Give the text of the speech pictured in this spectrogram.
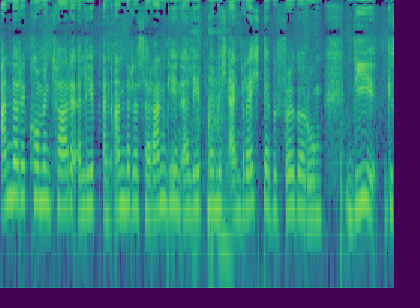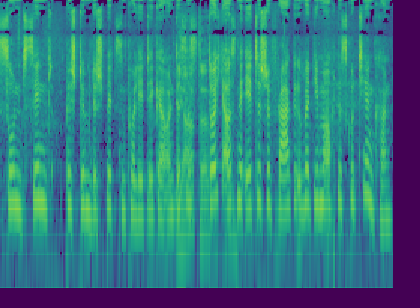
andere Kommentare erlebt, ein anderes Herangehen erlebt, nämlich ein Recht der Bevölkerung. Wie gesund sind bestimmte Spitzenpolitiker? Und das ja, ist das durchaus eine ethische Frage, über die man auch diskutieren kann.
